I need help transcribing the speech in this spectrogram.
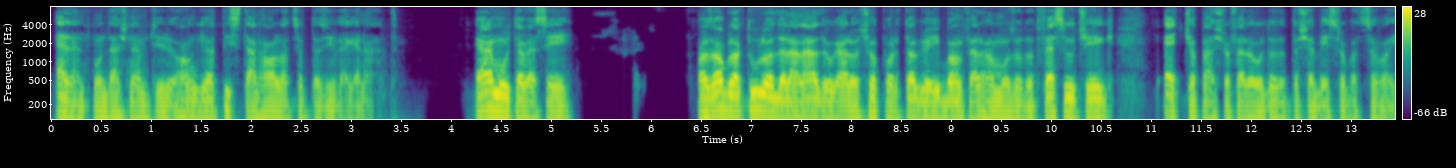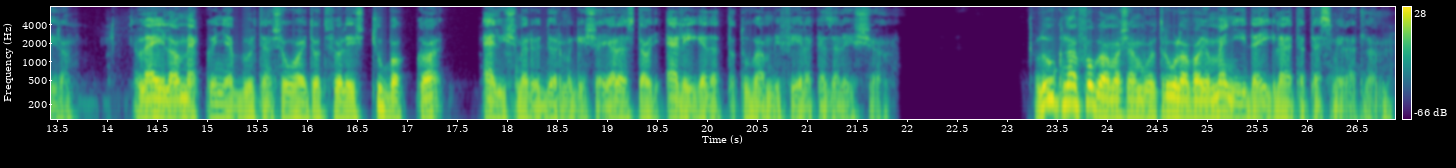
ellentmondás nem tűrő hangja tisztán hallatszott az üvegen át. Elmúlt a veszély. Az ablak túloldalán áldogáló csoport tagjaiban felhalmozódott feszültség, egy csapásra feloldódott a sebészrobot szavaira. Leila megkönnyebbülten sóhajtott föl, és Csubakka elismerő dörmögése jelezte, hogy elégedett a Tuvambi féle. Luke-nak fogalma sem volt róla, vajon mennyi ideig lehetett eszméletlen.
